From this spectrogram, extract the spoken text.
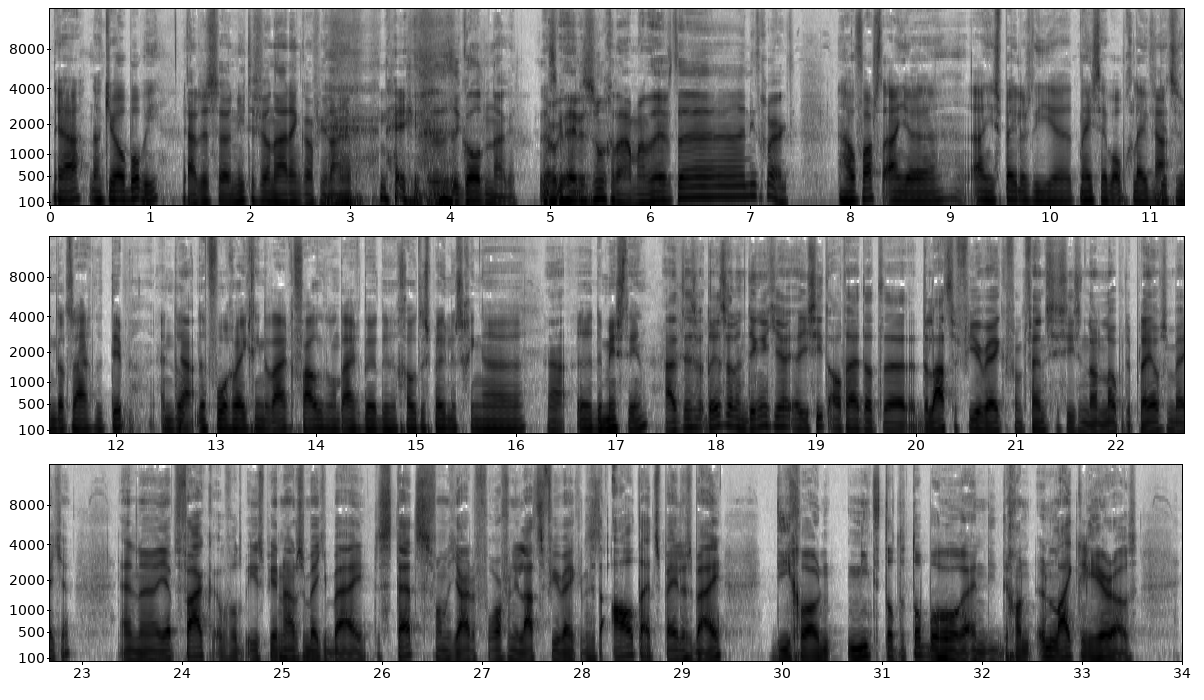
Ja, dankjewel Bobby. Ja, dus eh, niet te veel nadenken over je line nee. Dat is de golden nugget. Dat heb ik het hele seizoen gedaan, maar dat heeft eh, niet gewerkt. Hou vast aan je, aan je spelers die eh, het meeste hebben opgeleverd Ja. dit seizoen. Dat is eigenlijk de tip. En dat, Ja. de vorige week ging dat eigenlijk fout, want eigenlijk de, de grote spelers gingen Ja. eh, de mist in. Ja, het is, er is wel een dingetje. Je ziet altijd dat eh, de laatste vier weken van fantasy season... dan lopen de playoffs een beetje. En je hebt vaak, bijvoorbeeld op ESPN... houden ze een beetje bij de stats van het jaar ervoor... van die laatste vier weken. En er zitten altijd spelers bij... die gewoon niet tot de top behoren. En die gewoon unlikely heroes.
